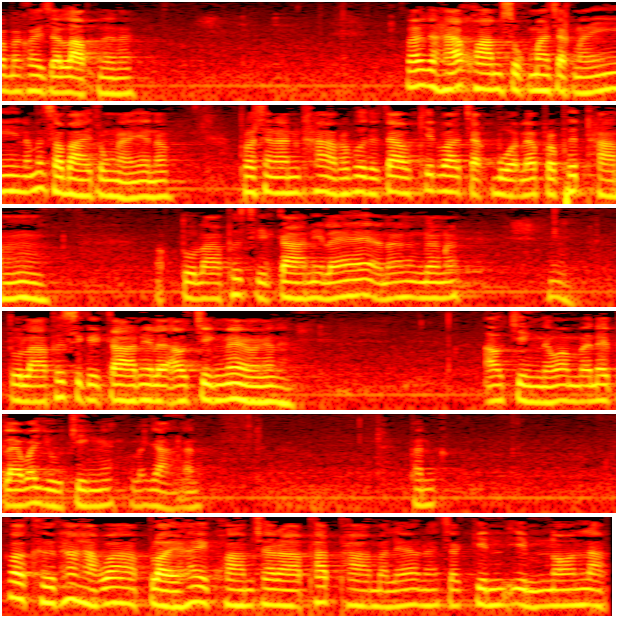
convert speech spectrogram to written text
ก็ไม่ค่อยจะหลับเนี่ยนะ แล้วจะหาความสุขมาจากไหนแล้วมันสบายตรงไหนเนาะเพราะฉะนั้นข้าพระพุทธเจ้าคิดว่าจากบวชแล้วประพฤติธรรมตุลาพฤศจิกานี่แหละนะเรื่องนะตุลาพฤศจิกานี่แหละเอาจริงแน่เหมือนกันเอาจริงแต่ว่าไม่ได้แปลว่าอยู่จริงนะละอย่างกันก็คือถ้าหากว่าปล่อยให้ความชราพัดพามาแล้วนะจะกินอิ่มนอนหลับ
